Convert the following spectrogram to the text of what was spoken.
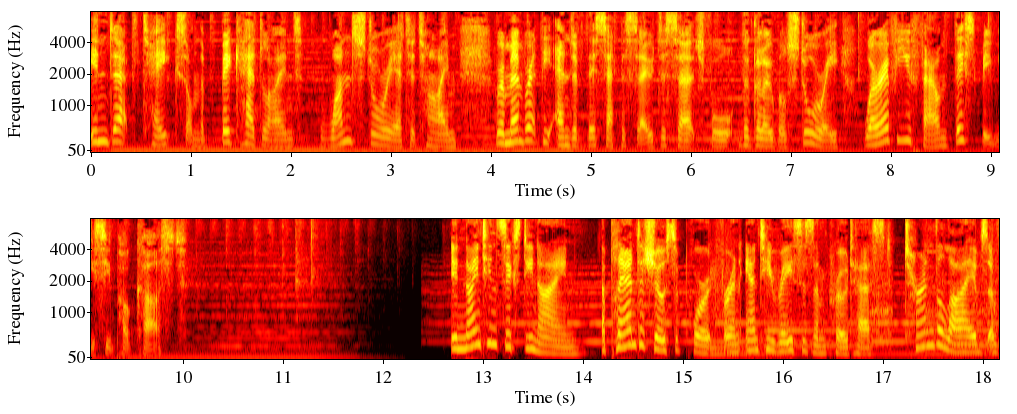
in depth takes on the big headlines, one story at a time, remember at the end of this episode to search for The Global Story wherever you found this BBC podcast. In 1969, a plan to show support for an anti racism protest turned the lives of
